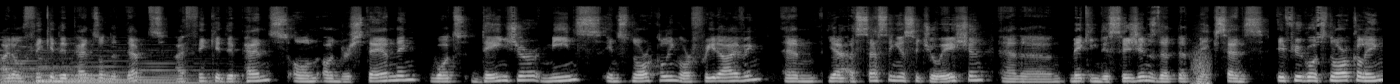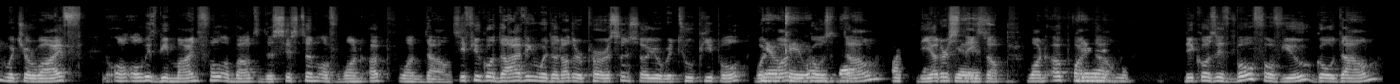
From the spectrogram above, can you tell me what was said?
I don't think it depends on the depth. I think it depends on understanding what danger means in snorkeling or freediving and yeah, assessing a situation and uh, making decisions that, that make sense. If you go snorkeling with your wife, always be mindful about the system of one up, one down. If you go diving with another person, so you're with two people, when Yeah, okay, one one goes down, down, the other. Yeah, stays yeah. up. One up, one Yeah, yeah, down yeah. because if both of you go down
